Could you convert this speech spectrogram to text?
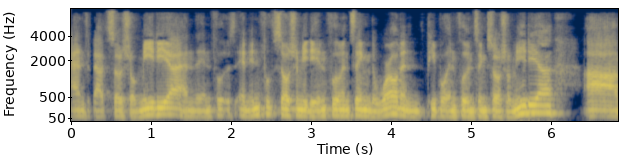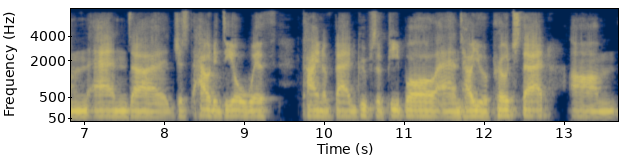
and about social media and the influence and influ- social media influencing the world and people influencing social media. Um, and, uh, just how to deal with kind of bad groups of people and how you approach that. Um,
